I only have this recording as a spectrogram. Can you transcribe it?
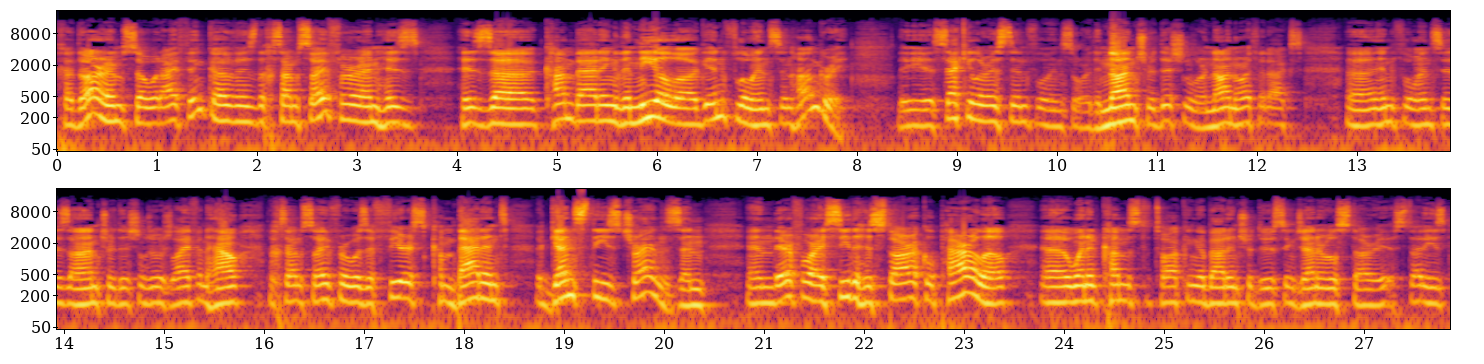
chadarim, so what I think of is the Chassam Sofer and his his uh, combating the neolog influence in Hungary the secularist influence or the non-traditional or non-orthodox uh, influences on traditional Jewish life and how the Chassam Sofer was a fierce combatant against these trends and and therefore I see the historical parallel uh, when it comes to talking about introducing general story, studies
